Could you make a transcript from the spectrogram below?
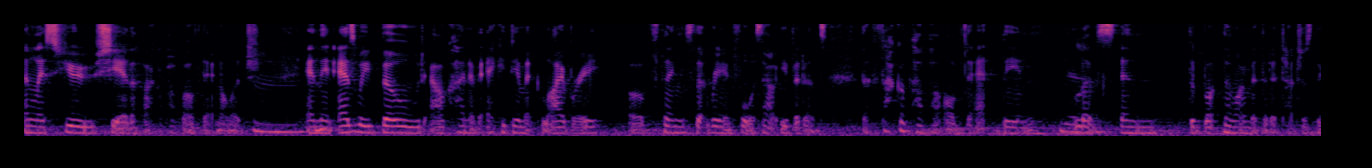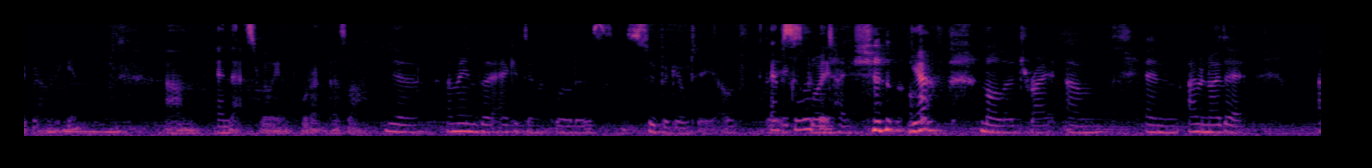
unless you share the whakapapa of that knowledge. Mm. And then as we build our kind of academic library of things that reinforce our evidence, the whakapapa of that then Yeah. lives in the, the moment that it touches the ground again. Um, and that's really important as well. Yeah, I mean the academic world is super guilty of the Absolutely. exploitation Yeah. of knowledge, right? Um, and I know that, uh,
